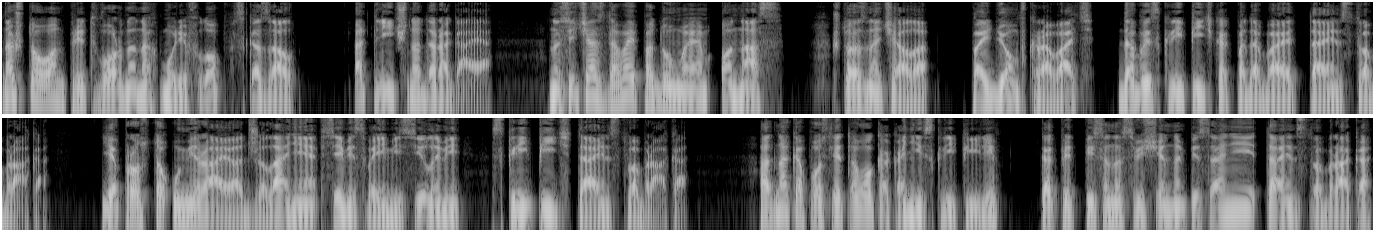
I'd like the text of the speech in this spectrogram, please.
на что он, притворно нахмурив лоб, сказал «Отлично, дорогая, но сейчас давай подумаем о нас», что означало «пойдем в кровать, дабы скрепить, как подобает, таинство брака. Я просто умираю от желания всеми своими силами скрепить таинство брака. Однако после того, как они скрепили, как предписано в Священном Писании таинство брака,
